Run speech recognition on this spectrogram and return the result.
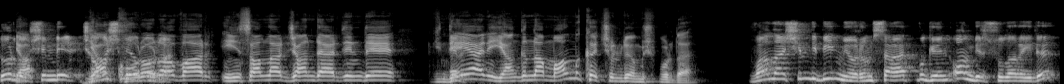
Durdu. Ya- Şimdi Ya çalışmıyor korona orada. var, insanlar can derdinde. Ne Evet. yani yangından mal mı kaçırılıyormuş burada? Vallahi şimdi bilmiyorum. Saat bugün 11 sularıydı.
